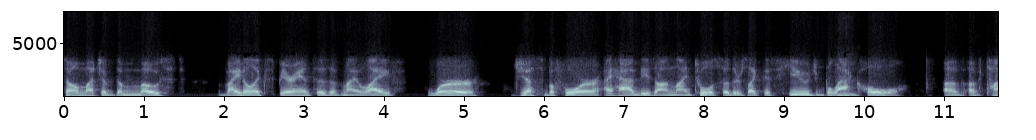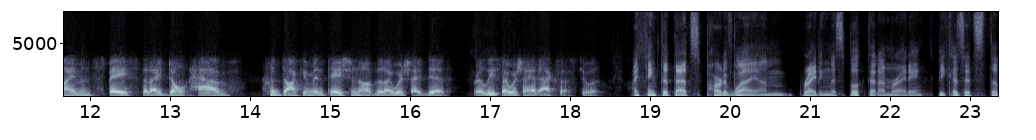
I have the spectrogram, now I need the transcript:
so much of the most vital experiences of my life were just before I had these online tools. So there's like this huge black Mm. hole of, of time and space that I don't have documentation of that I wish I did, or at least I wish I had access to it. I think that that's part of why I'm writing this book that I'm writing because it's the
